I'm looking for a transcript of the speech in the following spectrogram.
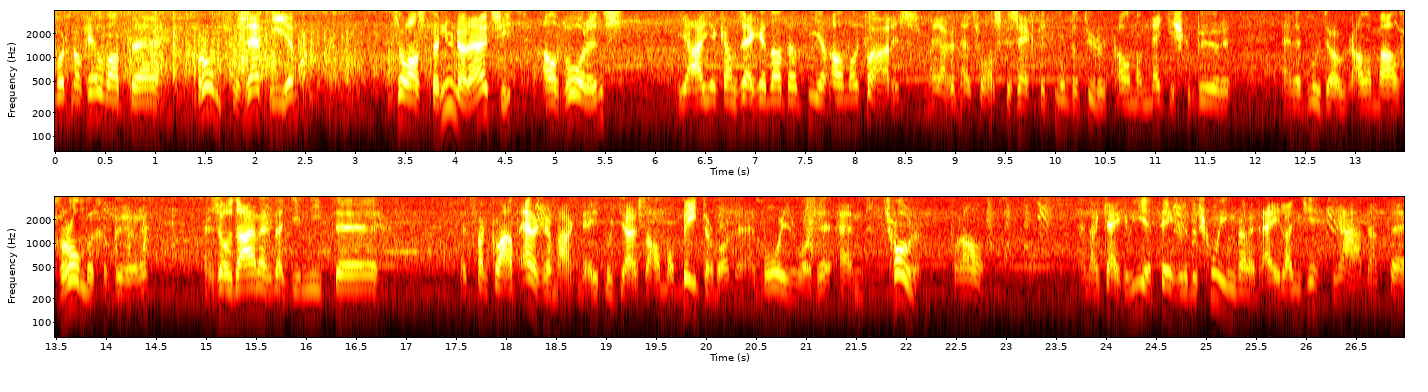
wordt nog heel wat grond verzet hier zoals het er nu naar uitziet, alvorens, ja, je kan zeggen dat het hier allemaal klaar is. Maar ja, net zoals gezegd, het moet natuurlijk allemaal netjes gebeuren. En het moet ook allemaal grondig gebeuren. En zodanig dat je niet uh, het van kwaad erger maakt. Nee, het moet juist allemaal beter worden en mooier worden en schoner vooral. En dan kijken we hier tegen de beschoeiing van het eilandje. Ja, dat, eh,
